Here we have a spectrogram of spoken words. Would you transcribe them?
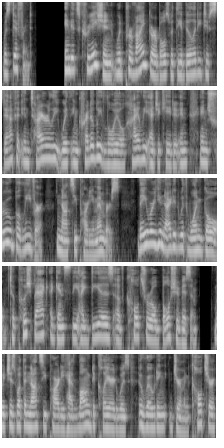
was different, and its creation would provide Goebbels with the ability to staff it entirely with incredibly loyal, highly educated, and, and true believer Nazi Party members. They were united with one goal to push back against the ideas of cultural Bolshevism which is what the Nazi Party had long declared was eroding German culture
